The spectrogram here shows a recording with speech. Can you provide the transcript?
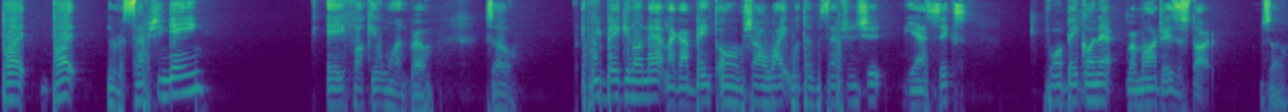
but but the reception game, a fucking one, bro. So if we banking on that, like I banked on Rachaad White with the reception shit, he has six. If you want to bank on that, Rhamondre is a start. So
